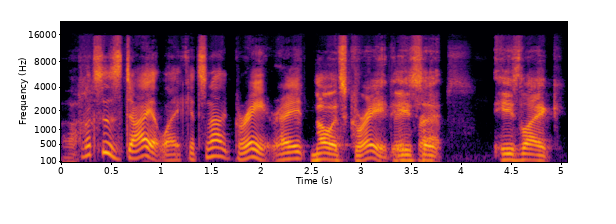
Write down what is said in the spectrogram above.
what's his diet like? It's not great, right? No, it's great. big he's a, he's like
